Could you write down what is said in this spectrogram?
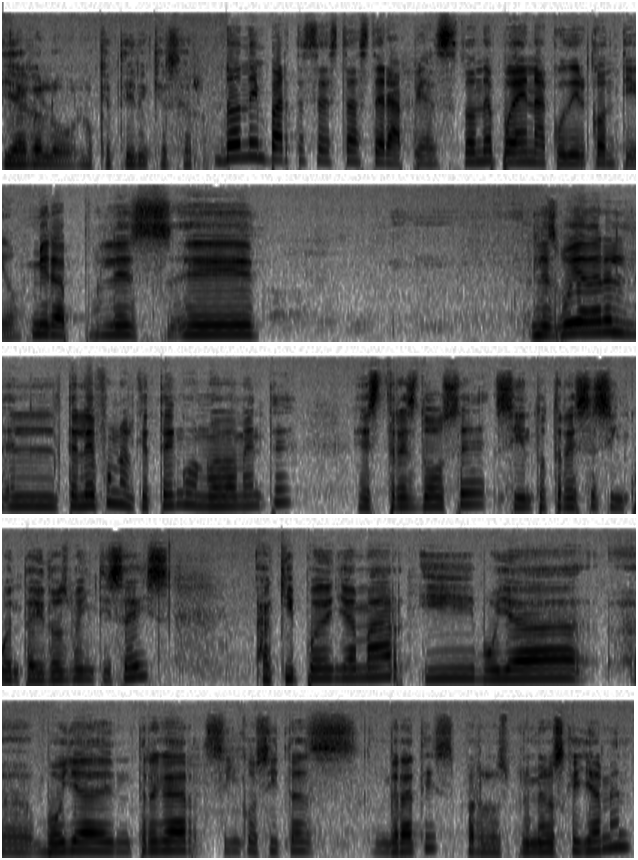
y haga lo, lo que tiene que hacer. ¿Dónde impartes estas terapias? ¿Dónde pueden acudir contigo? Mira, les, eh, les voy a dar el, el teléfono, el que tengo nuevamente. Es 312-113-5226. Aquí pueden llamar y voy a, eh, voy a entregar cinco citas gratis para los primeros que llamen.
